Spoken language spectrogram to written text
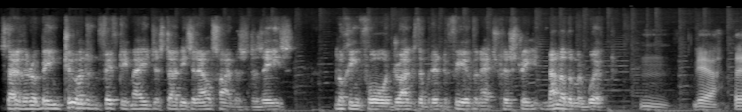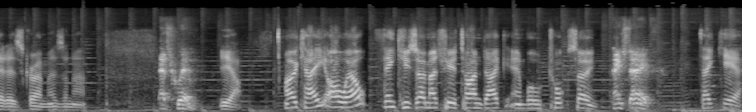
So there have been 250 major studies in Alzheimer's disease looking for drugs that would interfere with the natural history. None of them have worked. Mm. Yeah, that is grim, isn't it? That's grim. Yeah. Okay. Oh, well, thank you so much for your time, Doug, and we'll talk soon. Thanks, Dave. Take care.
